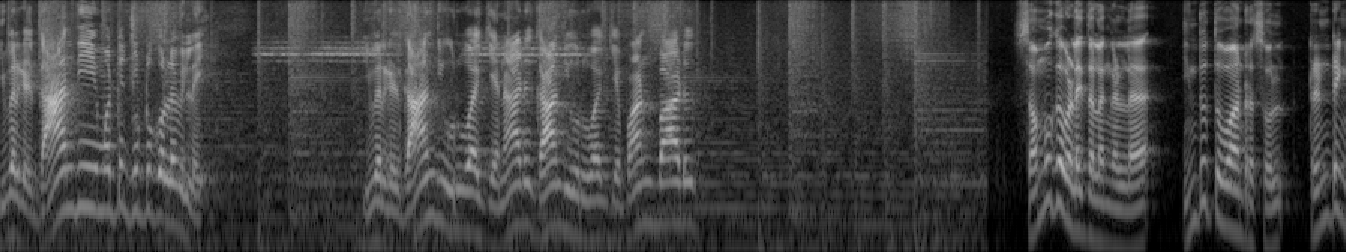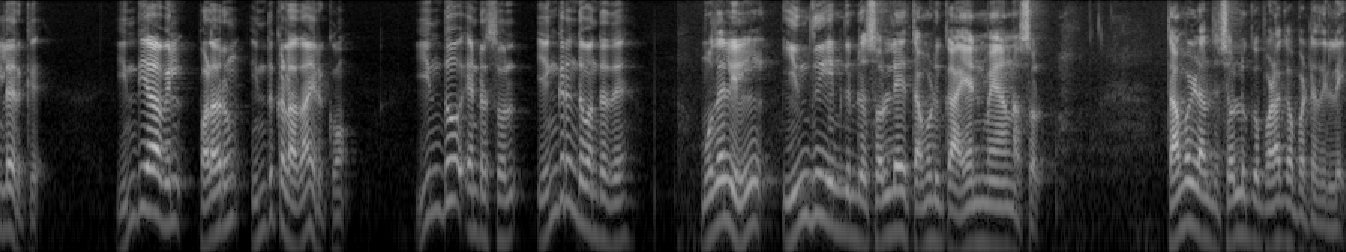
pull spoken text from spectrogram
இவர்கள் காந்தியை மட்டும் சுட்டுக் கொல்லவில்லை இவர்கள் காந்தி உருவாக்கிய நாடு காந்தி உருவாக்கிய பண்பாடு. சமூக வலைதளங்களில் இந்துத்துவான்ற சொல் ட்ரெண்டிங்கில் இருக்குது இந்தியாவில் பலரும் இந்துக்களாக தான் இருக்கோம். இந்து என்ற சொல் எங்கிருந்து வந்தது? முதலில் இந்து என்கின்ற சொல்லே தமிழுக்கு அயன்மையான சொல். தமிழ் அந்த சொல்லுக்கு பழக்கப்பட்டதில்லை.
